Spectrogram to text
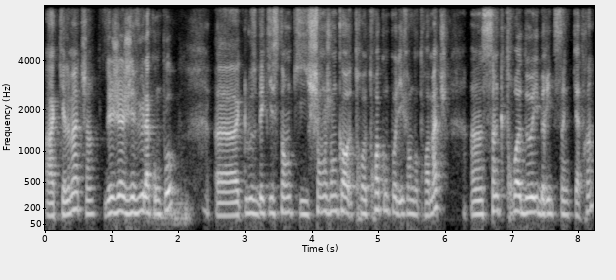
ah, quel match hein. Déjà, j'ai vu la compo euh, avec l'Ouzbékistan qui change encore trois, compos différents dans trois matchs. Un 5-3-2 hybride 5-4-1.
